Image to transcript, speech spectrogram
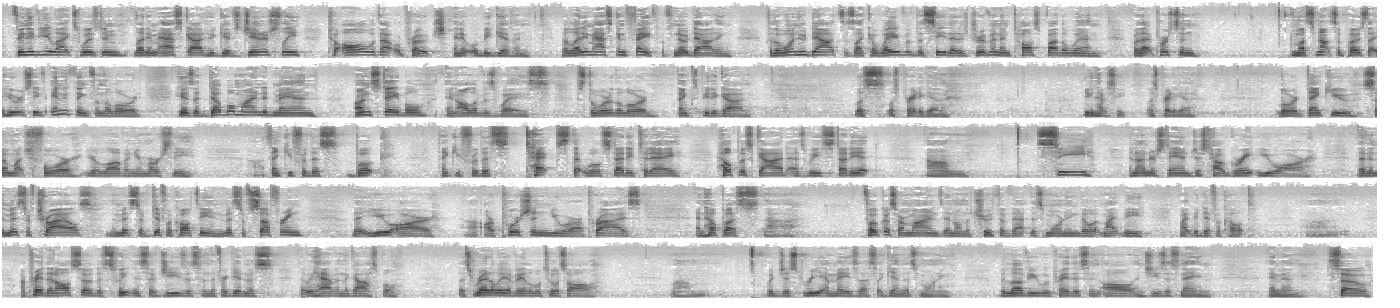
If any of you lacks wisdom, let him ask God, who gives generously to all without reproach, and it will be given. But let him ask in faith, with no doubting. For the one who doubts is like a wave of the sea that is driven and tossed by the wind. For that person must not suppose that he will receive anything from the Lord. He is a double minded man, unstable in all of his ways. It's the word of the Lord. Thanks be to God. Let's, let's pray together. You can have a seat. Let's pray together. Lord, thank you so much for your love and your mercy. Uh, thank you for this book. Thank you for this text that we'll study today. Help us, God, as we study it, um, see and understand just how great you are. That in the midst of trials, in the midst of difficulty, in the midst of suffering, that you are uh, our portion, you are our prize. And help us uh, focus our minds in on the truth of that this morning, though it might be, might be difficult. Uh, I pray that also the sweetness of Jesus and the forgiveness that we have in the gospel that's readily available to us all um, would just re amaze us again this morning. We love you. We pray this in all in Jesus' name. Amen. So,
